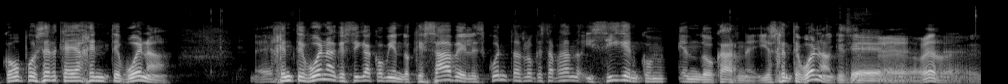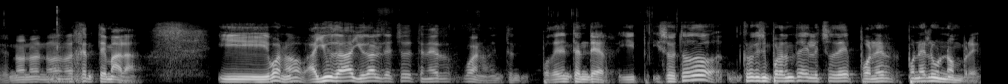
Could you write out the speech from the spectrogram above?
¿Cómo puede ser que haya gente buena? Eh, gente buena que siga comiendo, que sabe, les cuentas lo que está pasando y siguen comiendo carne. Y es gente buena, que eh, a ver, eh, no, no, no, no es gente mala. Y bueno, ayuda, ayuda el hecho de tener, bueno, poder entender. Y, y, sobre todo, creo que es importante el hecho de poner, ponerle un nombre.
